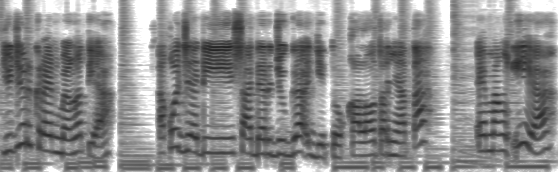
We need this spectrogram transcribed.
Jujur keren banget ya. Aku jadi sadar juga gitu kalau ternyata emang iya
